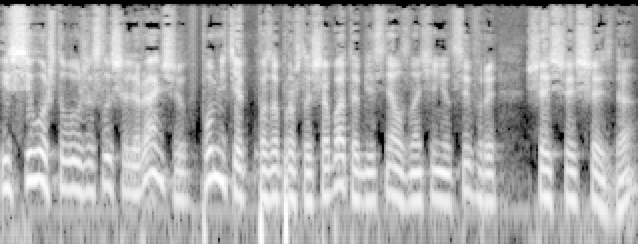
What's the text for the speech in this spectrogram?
из всего, что вы уже слышали раньше, помните, я позапрошлый шаббат объяснял значение цифры 666, да?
